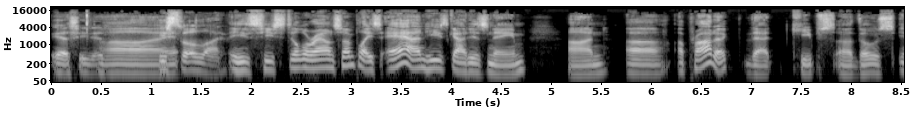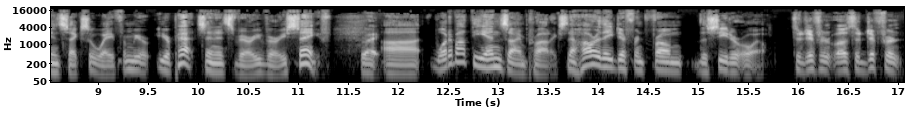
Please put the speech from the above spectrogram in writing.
Yes, he did. Uh, He's still alive. He's he's still around someplace, and he's got his name on uh, a product that keeps uh, those insects away from your, your pets, and it's very very safe. Right. Uh, what about the enzyme products? Now, how are they different from the cedar oil? It's a different. Well, it's a different.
